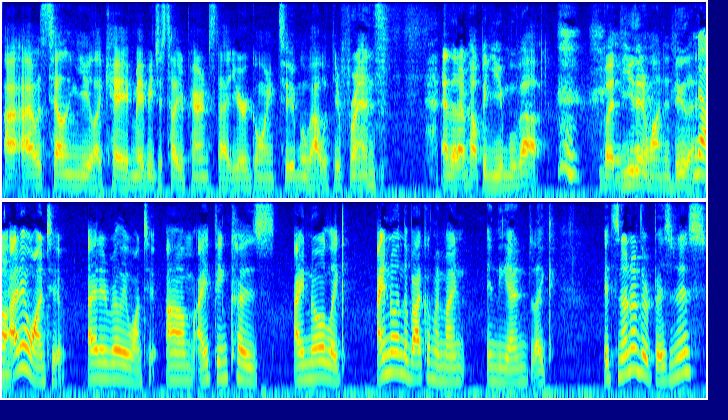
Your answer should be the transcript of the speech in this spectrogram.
I, I was telling you like, hey, maybe just tell your parents that you're going to move out with your friends, and that I'm helping you move out. But you didn't want to do that. No, You- I didn't want to. I didn't really want to. Um, I think because I know, like, I know in the back of my mind, in the end, like, it's none of their business.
